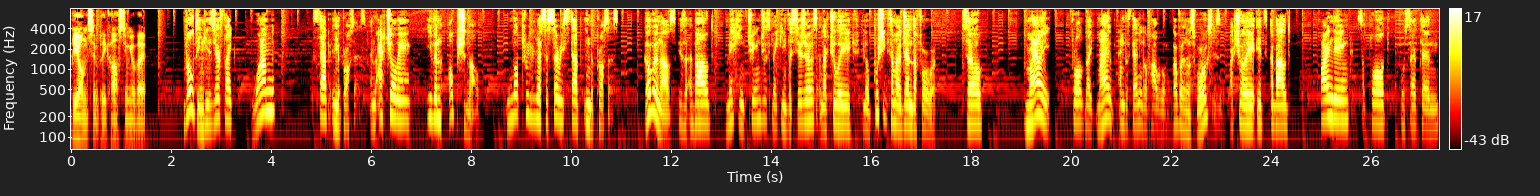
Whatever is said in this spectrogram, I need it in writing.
beyond simply casting your vote. Voting is just like one step in the process and actually even optional, not really necessary step in the process. Governance is about making changes, making decisions, and actually, you know, pushing some agenda forward. So my like my understanding of how governance works is actually it's about finding support for certain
